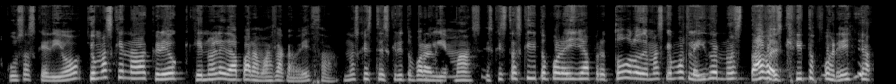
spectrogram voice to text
excusas que dio. Yo más que nada creo que no le da para más la cabeza. No es que esté escrito por alguien más, es que está escrito por ella, pero todo lo demás que hemos leído no estaba escrito por ella.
